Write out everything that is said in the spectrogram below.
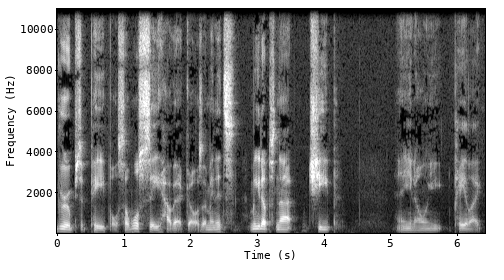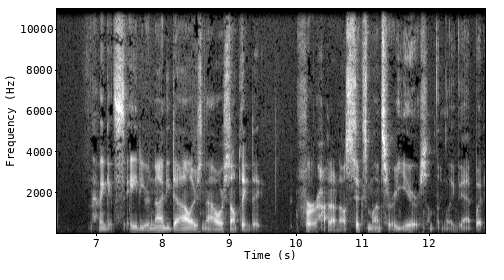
groups of people. So we'll see how that goes. I mean, it's meetup's not cheap, and you know you pay like I think it's eighty or ninety dollars now or something to for I don't know six months or a year or something like that. But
